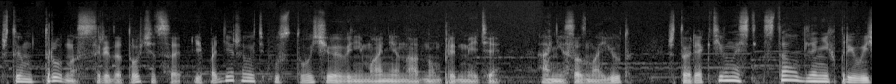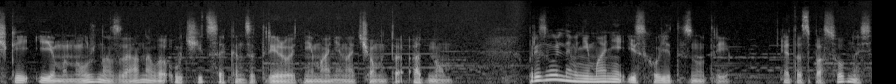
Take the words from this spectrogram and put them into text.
что им трудно сосредоточиться и поддерживать устойчивое внимание на одном предмете. Они осознают, что реактивность стала для них привычкой, и им нужно заново учиться концентрировать внимание на чем-то одном. Произвольное внимание исходит изнутри. Это способность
